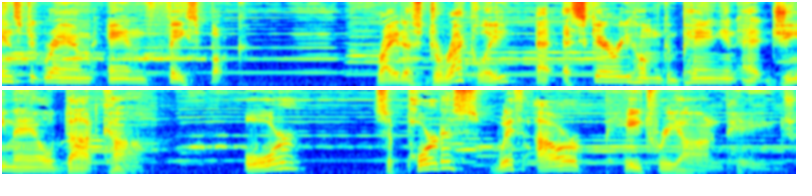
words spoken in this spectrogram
Instagram, and Facebook. Write us directly at a scaryhomecompanion at gmail.com or support us with our Patreon page.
